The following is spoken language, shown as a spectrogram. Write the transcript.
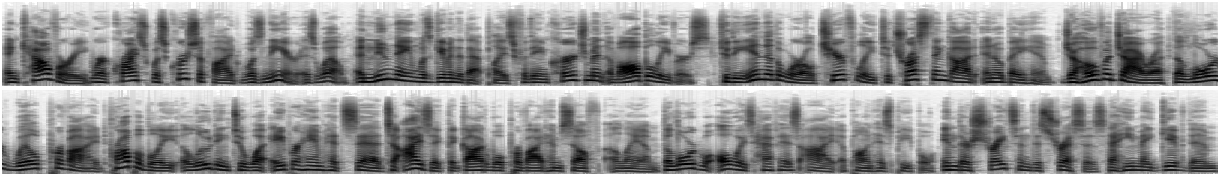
And Calvary, where Christ was crucified, was near as well. A new name was given to that place for the encouragement of all believers to the end of the world cheerfully to trust in God and obey Him. Jehovah Jehovah Jireh, the Lord will provide, probably alluding to what Abraham had said to Isaac that God will provide himself a lamb. The Lord will always have his eye upon his people in their straits and distresses, that he may give them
